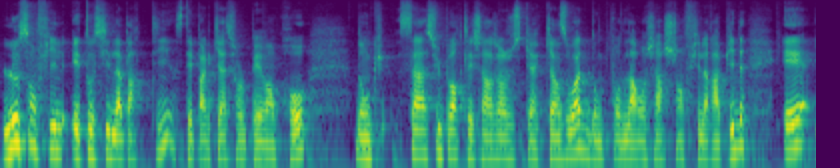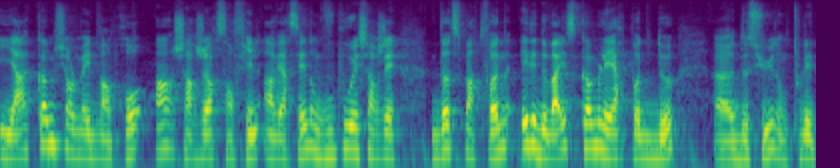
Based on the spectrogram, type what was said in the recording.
Le sans fil est aussi de la partie, ce n'était pas le cas sur le P20 Pro. Donc ça supporte les chargeurs jusqu'à 15 watts, donc pour de la recharge sans fil rapide. Et il y a, comme sur le Mate 20 Pro, un chargeur sans fil inversé. Donc vous pouvez charger d'autres smartphones et les devices comme les AirPods 2 euh, dessus, donc tous les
